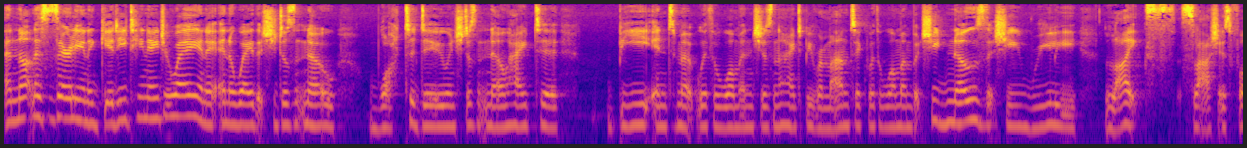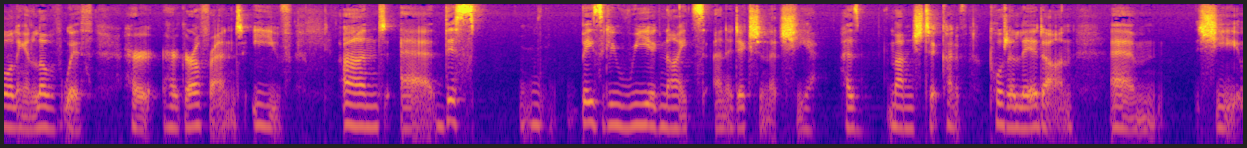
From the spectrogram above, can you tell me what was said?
and not necessarily in a giddy teenager way, in a, in a way that she doesn't know what to do and she doesn't know how to be intimate with a woman. She doesn't know how to be romantic with a woman, but she knows that she really likes slash is falling in love with her her girlfriend Eve, and uh, this basically reignites an addiction that she has managed to kind of put a lid on. Um, she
